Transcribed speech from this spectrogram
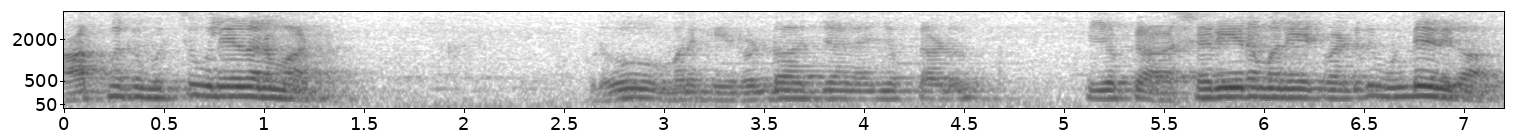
ఆత్మకి మృత్యువు లేదనమాట ఇప్పుడు మనకి రెండో అధ్యాయంలో ఏం చెప్తాడు? ఈ యొక్క శరీరం అనేటువంటిది ఉండేది కాదు.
